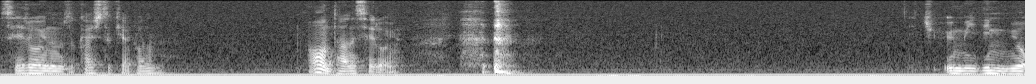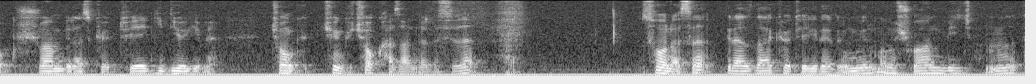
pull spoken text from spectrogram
Seri oyunumuzu kaçtık yapalım? 10 tane seri oyun. Hiç ümidim yok. Şu an biraz kötüye gidiyor gibi. Çok, çünkü çok kazandırdı size. Sonrası biraz daha kötüye gider diye umuyorum ama şu an bir canlılık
